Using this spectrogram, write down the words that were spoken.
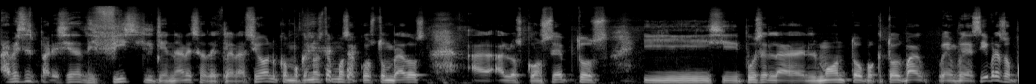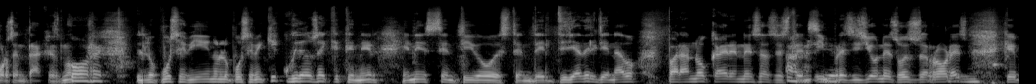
a veces pareciera difícil llenar esa declaración, como que no estamos acostumbrados a, los conceptos y si puse el monto, porque todo va en cifras o porcentajes, ¿no? Correcto. Lo puse bien o lo puse bien. ¿Qué cuidados hay que tener en ese sentido, este, ya del llenado, para no caer en esas este, imprecisiones o esos errores que,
